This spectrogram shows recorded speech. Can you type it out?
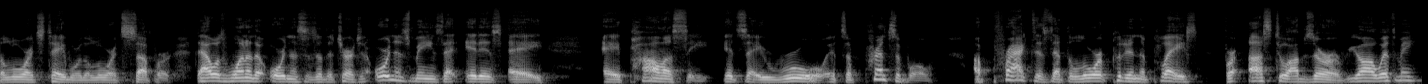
the Lord's table or the Lord's supper. That was one of the ordinances of the church. An ordinance means that it is a, a policy, it's a rule, it's a principle, a practice that the Lord put into place for us to observe. You all with me?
